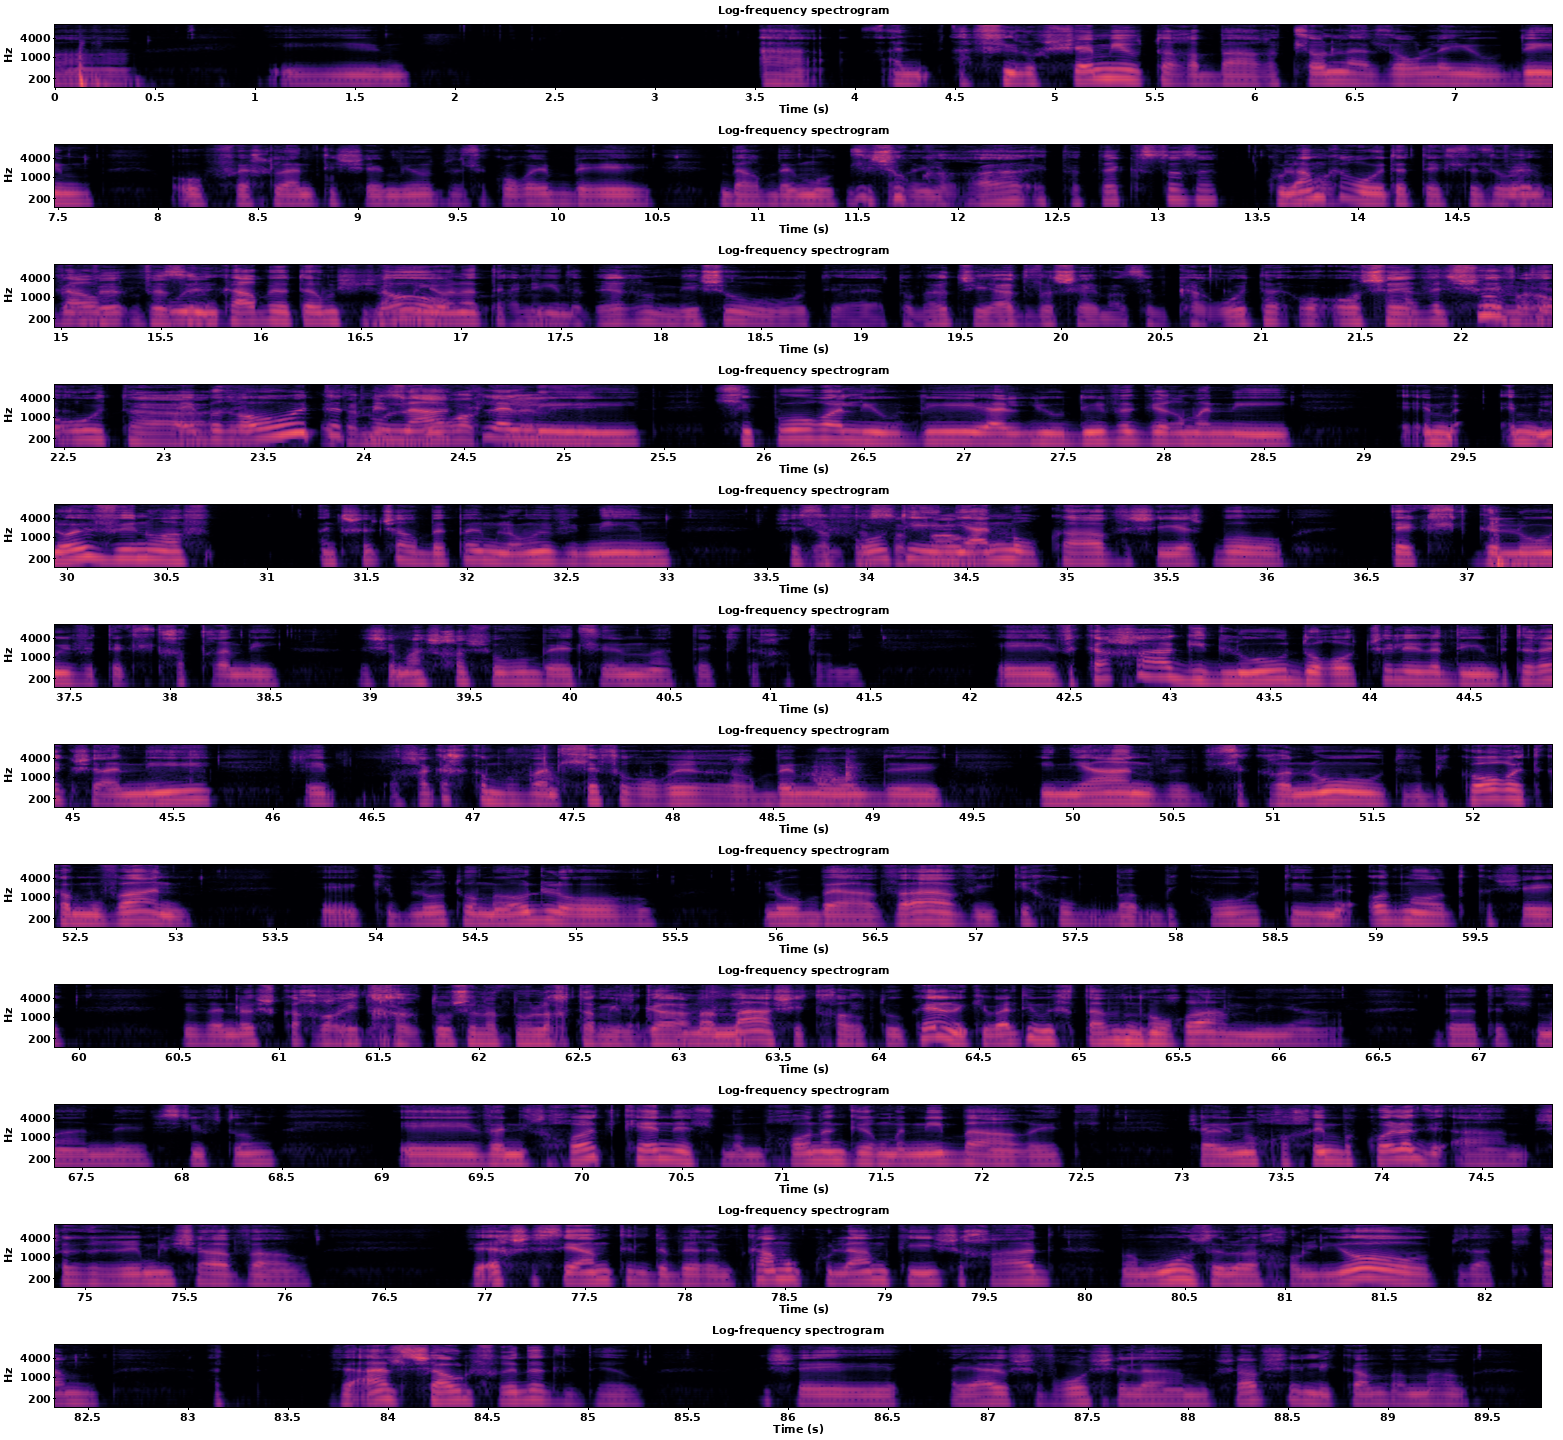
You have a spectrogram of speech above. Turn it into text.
ה... אה, הפילושמיות הרבה, הרצון לעזור ליהודים, הופך לאנטישמיות, וזה קורה ב, בהרבה מאוד ספרים. מישהו קרא את הטקסט הזה? כולם או... קראו את הטקסט הזה, הוא, נמכר, וזה... הוא נמכר ביותר משישה לא, מיליון עתקים. לא, אני מדבר מישהו, את אומרת שיד ושם, אז הם קראו את ה... או, או שהם שוב, ראו את ה... הם ראו את, את התמונה הכללית, סיפור על יהודי, על יהודי וגרמני. הם, הם לא הבינו אף... אני חושבת שהרבה פעמים לא מבינים שספרות היא עניין מורכב, שיש בו טקסט גלוי וטקסט חתרני, ושמה שחשוב הוא בעצם הטקסט החתרני. אה, וככה גידלו דורות של ילדים, ותראה, כשאני, אה, אחר כך כמובן ספר עורר הרבה מאוד אה, עניין וסקרנות וביקורת, כמובן. קיבלו אותו מאוד לא, לא באהבה, והטיחו, ביקרו אותי מאוד מאוד קשה, ואני לא אשכח... כבר התחרטו שנתנו לך את המלגה. ממש התחרטו, כן, אני קיבלתי מכתב נורא מהברטסמן שטיפטון. אה, ואני זוכרת כנס במכון הגרמני בארץ, שהיו נוכחים בו כל השגרירים לשעבר, ואיך שסיימתי לדבר, הם קמו כולם כאיש אחד, ואמרו, זה לא יכול להיות, ואת סתם... ואז שאול פרידלדר, שהיה יושב ראש של המושב שלי, קם ואמר,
